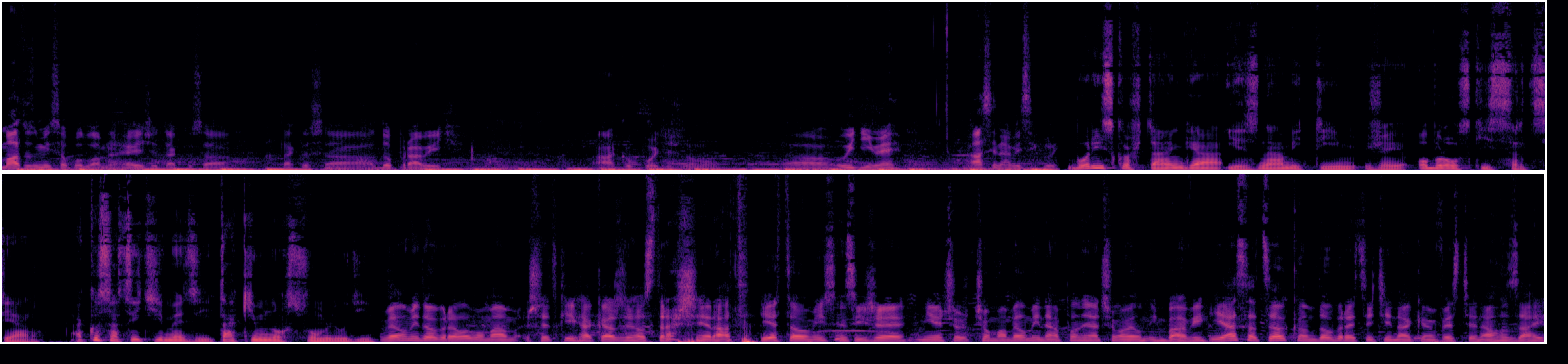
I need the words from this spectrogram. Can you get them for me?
má to zmysel podľa mňa, hej, že takto sa, takto sa dopraviť. A ako pôjdeš domov? Uh, uvidíme. Asi na bicykli. Borisko Štanga je známy tým, že je obrovský srdciar. Ako sa cíti medzi takým množstvom ľudí? Veľmi dobre, lebo mám všetkých a každého strašne rád. Je to, myslím si, že niečo, čo ma veľmi naplňa, čo ma veľmi baví. Ja sa celkom dobre cítim na Campfeste naozaj.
